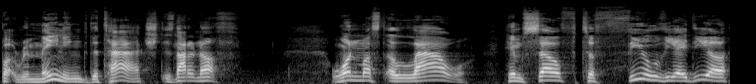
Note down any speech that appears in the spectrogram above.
But remaining detached is not enough. One must allow himself to feel the idea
